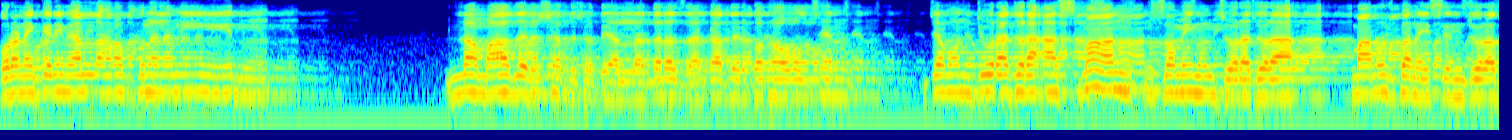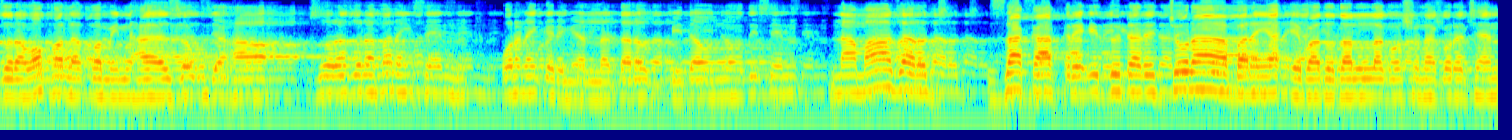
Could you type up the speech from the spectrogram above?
কোরআনে কারিমে আল্লাহ রাব্বুল আলামিন নামাজের সাথে সাথে আল্লাহ তারা জাকাতের কথা বলছেন। যেমন জোড়া জোড়া আসমান, জমিন জোড়া জোড়া, মানুষ বানাইছেন জোড়া জোড়া জোড়া জোড়া বানাইছেন। আল্লাহ রে বানাইয়া আল্লাহ ঘোষণা করেছেন।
